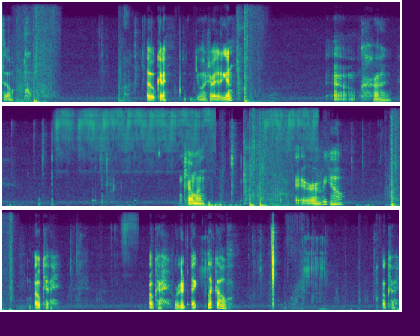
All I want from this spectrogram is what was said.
So, okay. Do you want to try it again? Okay. Come on. There we go. Okay. Okay, we're good. Hey, let go. Okay.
